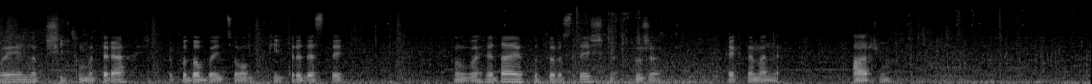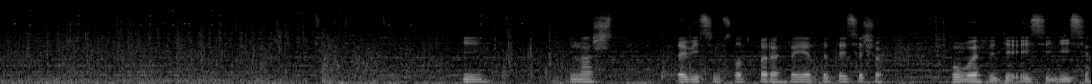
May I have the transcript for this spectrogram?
Ви напишіть в коментарях, чи подобається вам такий 3D стиль. Ну, виглядає футуристично, дуже, як на мене, гарно. І, наш Т-800 переграє Т-1000 у вигляді ACDC.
